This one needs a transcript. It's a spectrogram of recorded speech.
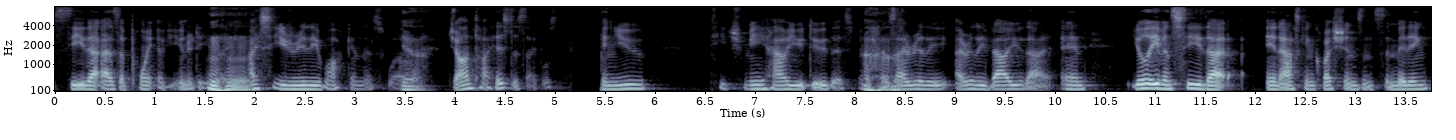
see that as a point of unity. Mhm. Like, I see you really walk in this well. Yeah. John taught his disciples. Can you teach me how you do this? Because Uh-huh. I really, I really value that. And you'll even see that in asking questions and submitting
